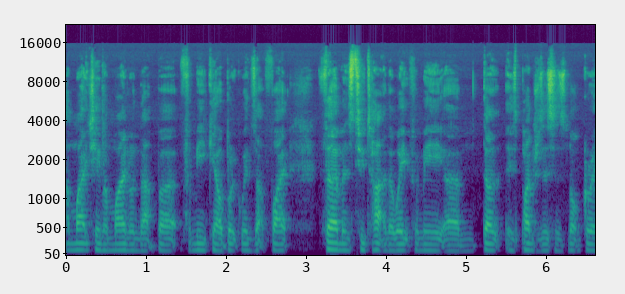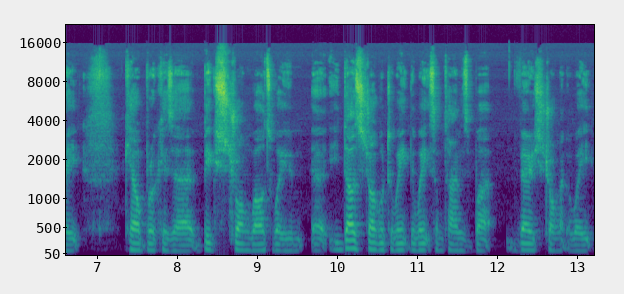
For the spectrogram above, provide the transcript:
I might change my mind on that, but for me, Kell Brook wins that fight. Thurman's too tight of the weight for me. Um, does, his punch resistance is not great. Kell Brook is a big, strong welterweight. Who, uh, he does struggle to weight the weight sometimes, but very strong at the weight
